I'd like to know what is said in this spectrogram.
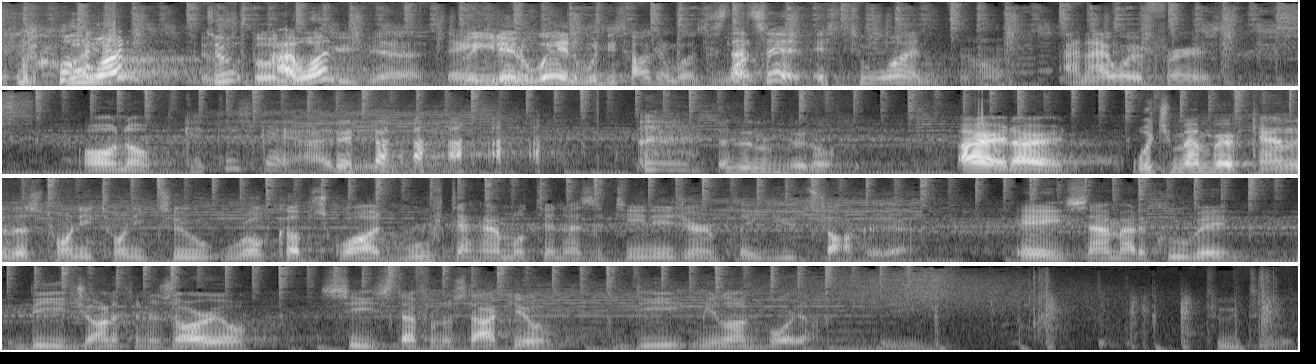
Who won? Two? I won? Creek, yeah. Wait, you you. didn't win. What are you talking about? It's That's one- it. It's 2 1. No. And I went first. Oh no. Get this guy out of here. It's in the middle. All right, all right. Which member of Canada's 2022 World Cup squad moved to Hamilton as a teenager and played youth soccer there? A. Sam Adekugbe. B. Jonathan Osorio. C. Stephen Eustáquio. D. Milan Borjan. 2 2.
